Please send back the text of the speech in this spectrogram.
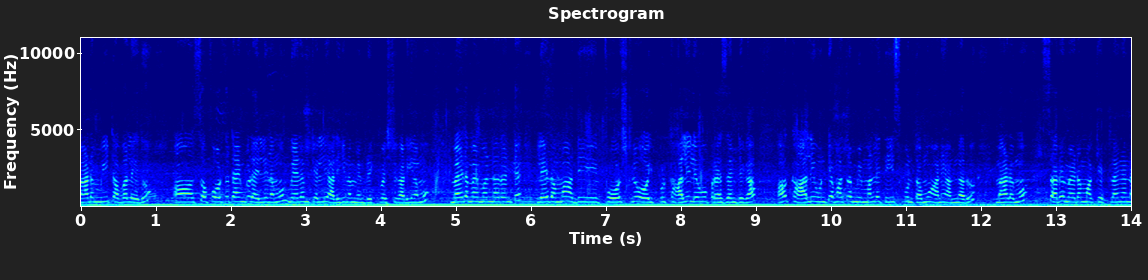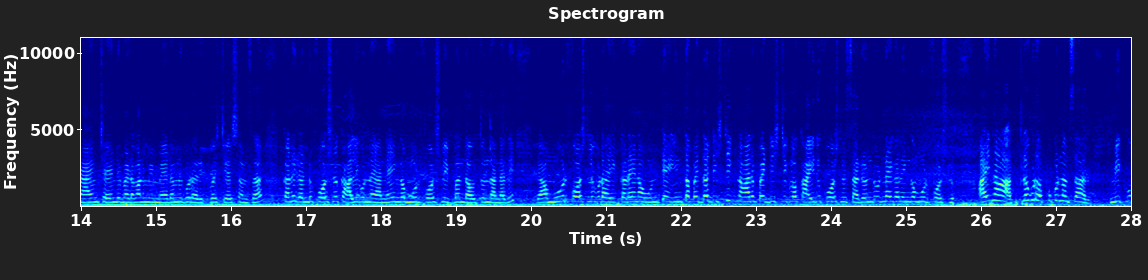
మేడం మీట్ అవ్వలేదు. సో ఫోర్త్ టైం కూడా వెళ్ళినాము. మేడంకి వెళ్ళి అడిగినాం మేము రిక్వెస్ట్గా అడిగినాము. మేడం ఏమన్నారంటే లేదమ్మా అది పోస్టులు ఇప్పుడు ఖాళీ లేవు ప్రజెంట్గా ఖాళీ ఉంటే మాత్రం మిమ్మల్ని తీసుకుంటాము అని అన్నారు. మేడము సరే మేడం మాకు ఎట్లయినా న్యాయం చేయండి మేడం అని మేము మేడంని కూడా రిక్వెస్ట్ చేసాం సార్. కానీ రెండు పోస్టులు ఖాళీగా ఉన్నాయి ఇంకా మూడు పోస్టులు ఇబ్బంది అవుతుంది అన్నది. ఆ మూడు పోస్టులు కూడా ఎక్కడైనా ఉంటే ఇంత పెద్ద డిస్టిక్ నారాయణపేట డిస్టిక్లో ఒక ఐదు పోస్టులు సార్. రెండు ఉన్నాయి కదా ఇంకా మూడు పోస్టులు. అయినా అట్లా కూడా ఒప్పుకున్నాం సార్. మీకు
